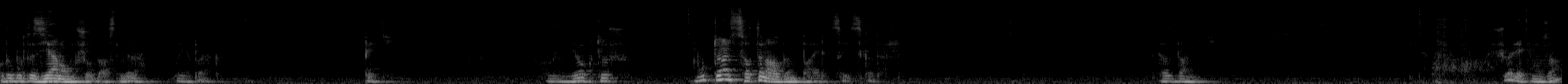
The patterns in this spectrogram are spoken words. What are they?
Bu da burada ziyan olmuş oldu aslında değil mi? Bunu yaparak. Peki. Problem yoktur. Bu turn satın aldığım pirate sayısı kadar. Biraz dandik. Şöyle yapayım o zaman.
